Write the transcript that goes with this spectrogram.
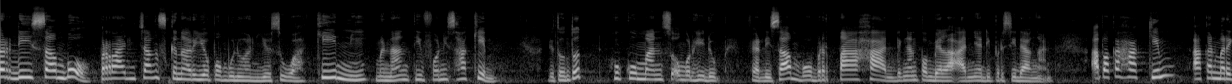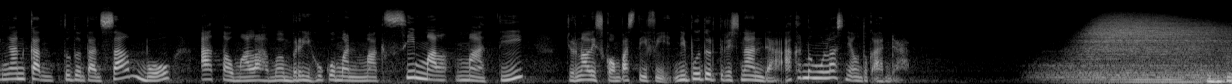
Ferdi Sambo, perancang skenario pembunuhan Yosua, kini menanti vonis hakim. Dituntut hukuman seumur hidup, Ferdi Sambo bertahan dengan pembelaannya di persidangan. Apakah hakim akan meringankan tuntutan Sambo atau malah memberi hukuman maksimal mati? Jurnalis Kompas TV, Niputur Trisnanda akan mengulasnya untuk Anda. Di situ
